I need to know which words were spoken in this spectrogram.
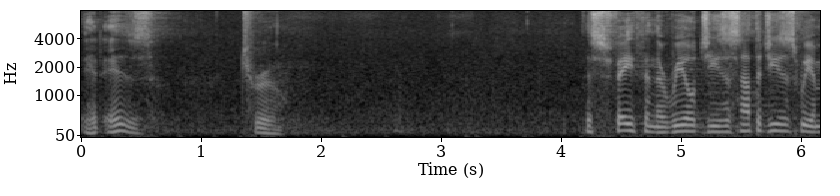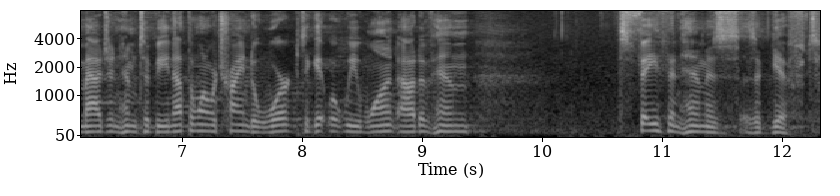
It is true. This faith in the real Jesus, not the Jesus we imagine him to be, not the one we're trying to work to get what we want out of him. This faith in him is, is a gift.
